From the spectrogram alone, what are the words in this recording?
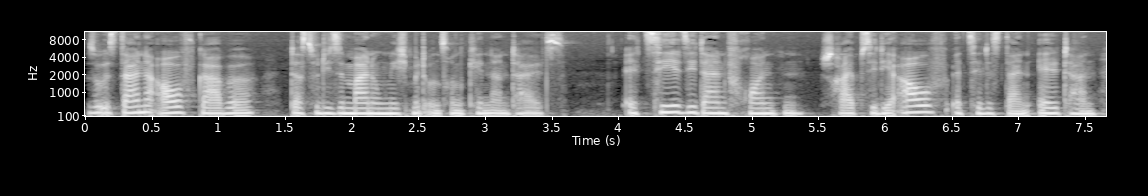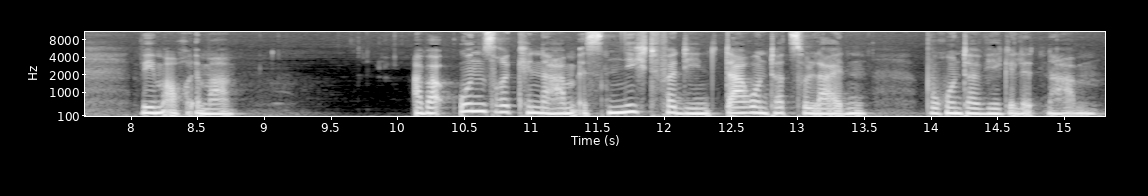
so ist deine Aufgabe, dass du diese Meinung nicht mit unseren Kindern teilst. Erzähl sie deinen Freunden, schreib sie dir auf, erzähl es deinen Eltern, wem auch immer. Aber unsere Kinder haben es nicht verdient, darunter zu leiden, worunter wir gelitten haben.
